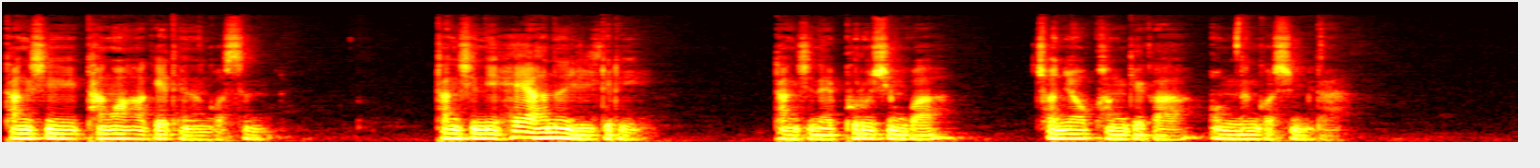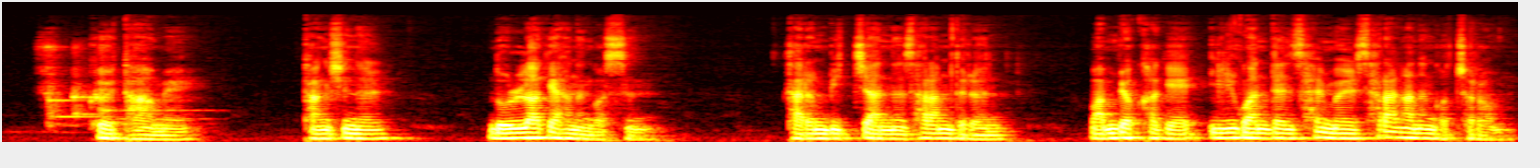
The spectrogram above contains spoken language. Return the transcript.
당신이 당황하게 되는 것은 당신이 해야 하는 일들이 당신의 부르심과 전혀 관계가 없는 것입니다. 그 다음에 당신을 놀라게 하는 것은 다른 믿지 않는 사람들은 완벽하게 일관된 삶을 살아가는 것처럼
